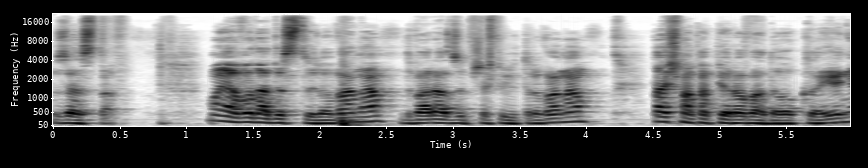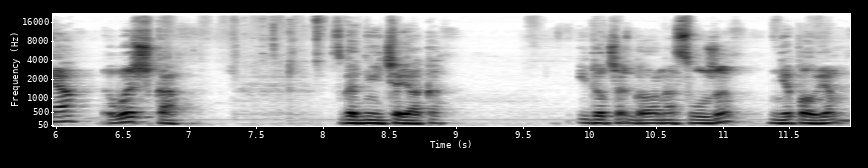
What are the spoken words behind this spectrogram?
zestaw. Moja woda destylowana, dwa razy przefiltrowana, taśma papierowa do oklejenia, łyżka, zgadnijcie jaka i do czego ona służy, nie powiem.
